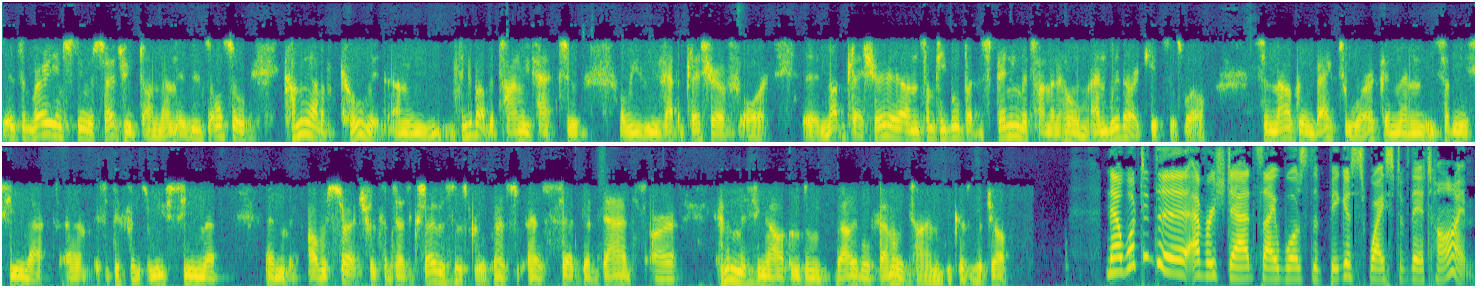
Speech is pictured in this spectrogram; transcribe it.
It's a very interesting research we've done, and it's also coming out of COVID. I mean, think about the time we've had to, or we, we've had the pleasure of, or uh, not pleasure on some people, but spending the time at home and with our kids as well. So now going back to work, and then suddenly seeing that uh, it's a difference. We've seen that, and our research with Fantastic Services Group has has said that dads are kind of missing out on some valuable family time because of the job. Now, what did the average dad say was the biggest waste of their time?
